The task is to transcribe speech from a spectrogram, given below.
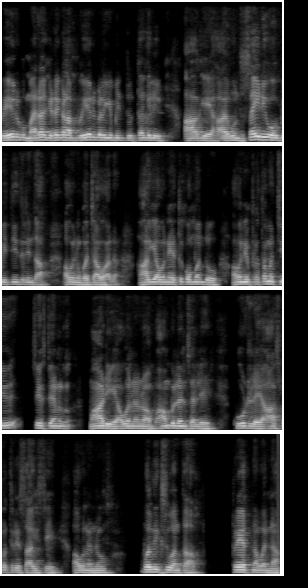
ಬೇರು, ಮರ, ಗಿಡಗಳ ಬೇರುಗಳಿಗೆ ಬಿದ್ದು ತಗಲಿ ಹಾಗೆ ಆ ಒಂದು ಸೈಡಿಗೆ ಹೋಗಿ ಬಿದ್ದಿದ್ದರಿಂದ ಅವನು ಬಚಾವಾದ. ಹಾಗೆ ಅವನು ಎತ್ಕೊಂಡ್ಬಂದು ಅವನಿಗೆ ಪ್ರಥಮ ಚಿ, ಚಿಕಿತ್ಸೆಯನ್ನು ಮಾಡಿ ಅವನನ್ನು ಆಂಬುಲೆನ್ಸಲ್ಲಿ ಕೂಡಲೇ ಆಸ್ಪತ್ರೆಗೆ ಸಾಗಿಸಿ ಅವನನ್ನು ಬದುಕಿಸುವಂಥ ಪ್ರಯತ್ನವನ್ನು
